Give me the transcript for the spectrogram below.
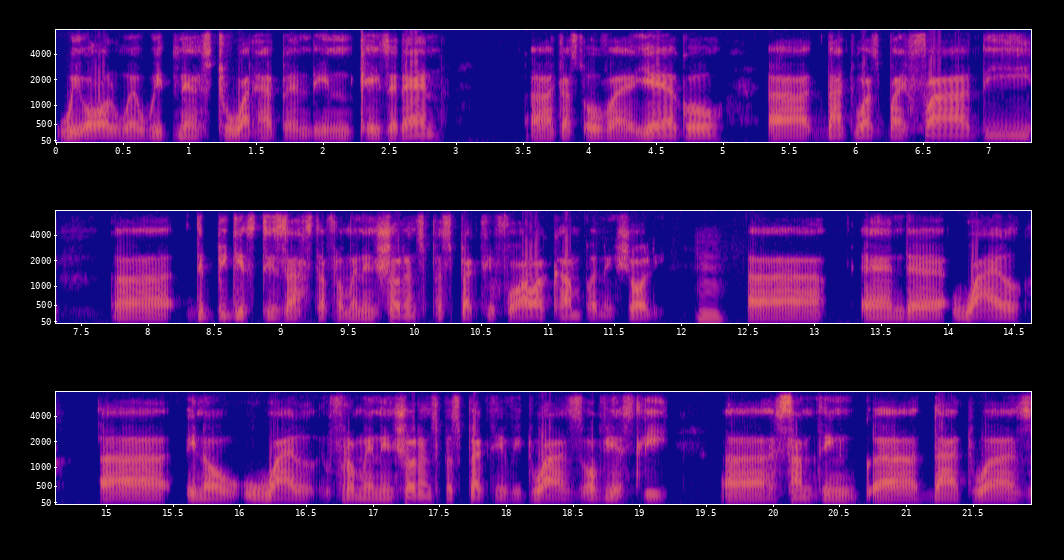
we all were witness to what happened in KZN uh, just over a year ago. Uh, that was by far the uh, the biggest disaster from an insurance perspective for our company, surely. Mm. and uh, while uh, you know, while from an insurance perspective, it was obviously something that was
